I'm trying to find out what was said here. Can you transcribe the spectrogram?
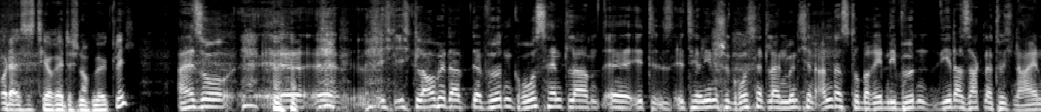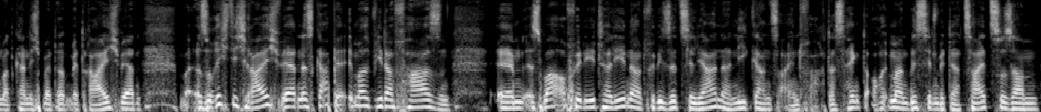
Oder ist es theoretisch noch möglich? Also äh, äh, ich, ich glaube, da, da würden Großhändler, äh, italienische Großhändler in München anders drüber reden. Die würden, jeder sagt natürlich, nein, man kann nicht mehr damit reich werden. Also richtig reich werden, es gab ja immer wieder Phasen. Ähm, es war auch für die Italiener und für die Sizilianer nie ganz einfach. Das hängt auch immer ein bisschen mit der Zeit zusammen.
